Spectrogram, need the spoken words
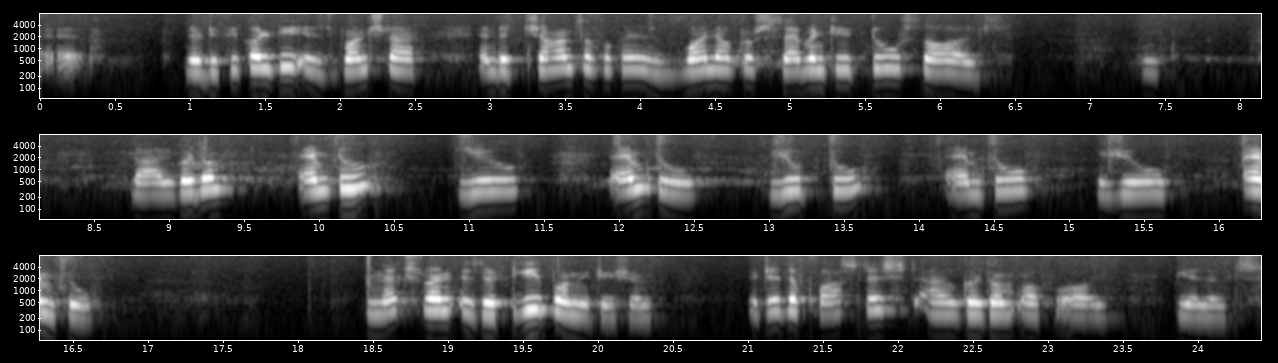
Uh, the difficulty is 1 star and the chance of occurrence is 1 out of 72 solves. The algorithm M2 U M2 U2 M2 U M2 Next one is the T permutation. It is the fastest algorithm of all PLLs.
